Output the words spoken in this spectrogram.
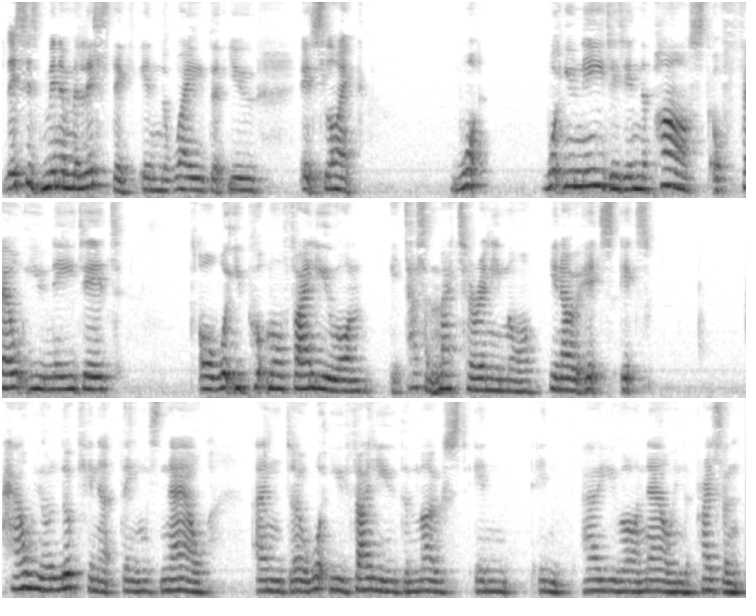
This is minimalistic in the way that you, it's like what what you needed in the past or felt you needed or what you put more value on it doesn't matter anymore. You know it's it's how you're looking at things now and uh, what you value the most in in how you are now in the present.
